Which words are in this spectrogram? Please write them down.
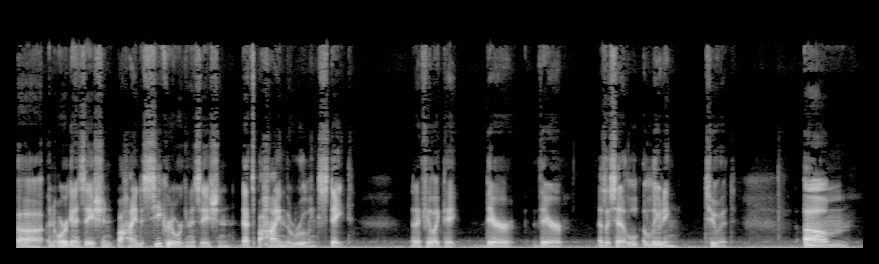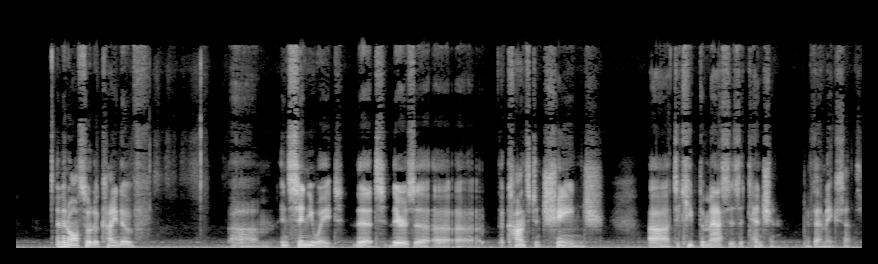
uh, an organization behind a secret organization that's behind the ruling state? That I feel like they they're they're as I said alluding to it. Um, and then also to kind of um, insinuate that there's a, a, a constant change uh, to keep the masses' attention, if that makes sense.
